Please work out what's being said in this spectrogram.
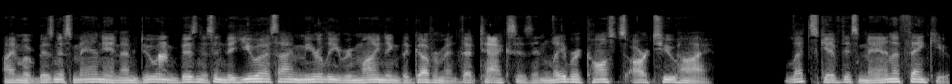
I'm a businessman and I'm doing business in the US I'm merely reminding the government that taxes and labor costs are too high. Let's give this man a thank you.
